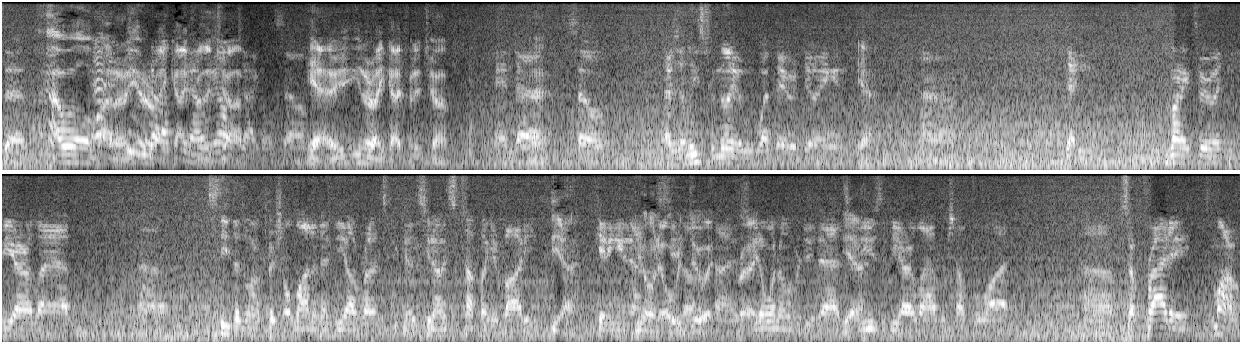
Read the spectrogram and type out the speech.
the. Ah, well, I don't know. You're the right guy you know, for the job. juggle, so. Yeah, you're the right guy for the job. And uh, Yeah. so I was at least familiar with what they were doing, and Yeah. um, then running through it in the VR lab. Uh, Steve doesn't want to push a lot of NBL runs because you know it's tough on your body Yeah. getting in and out You don't of the wanna suit all overdo the it, time. So right. you don't want to overdo that. Yeah. So we use the VR lab, which helped a lot. Uh, so Friday, tomorrow,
